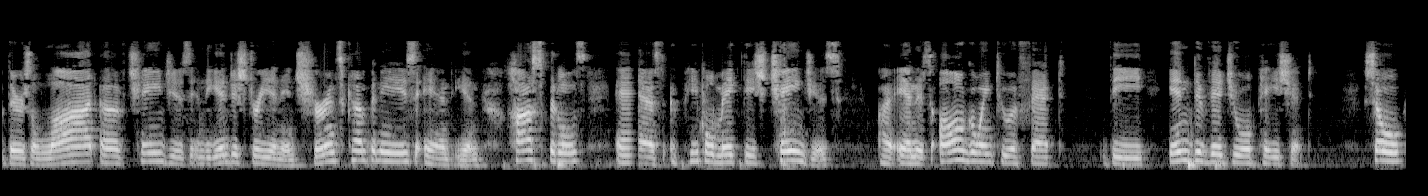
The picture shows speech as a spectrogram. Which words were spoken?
there's a lot of changes in the industry and insurance companies and in hospitals as people make these changes, uh, and it's all going to affect the individual patient. So,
